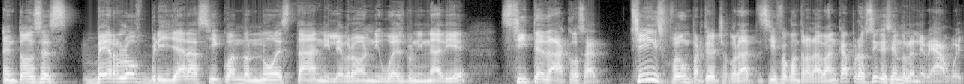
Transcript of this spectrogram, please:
Entonces, verlo brillar así cuando no está ni LeBron, ni Westbrook, ni nadie, sí te da cosa. Sí, fue un partido de chocolate, sí fue contra la banca, pero sigue siendo la NBA, güey.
